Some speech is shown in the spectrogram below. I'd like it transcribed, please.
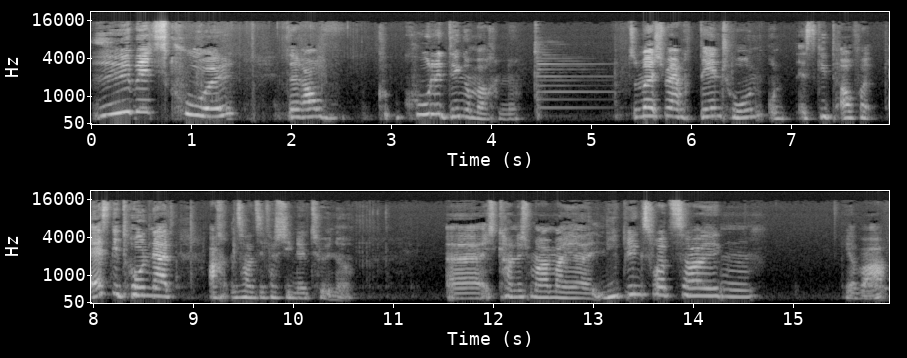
übelst cool darauf coole Dinge machen. Zum Beispiel einfach den Ton und es gibt auch es gibt 128 verschiedene Töne. Äh, ich kann euch mal meine Lieblingswort zeigen. Hier war.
